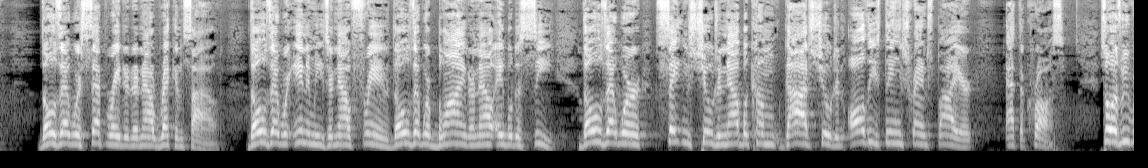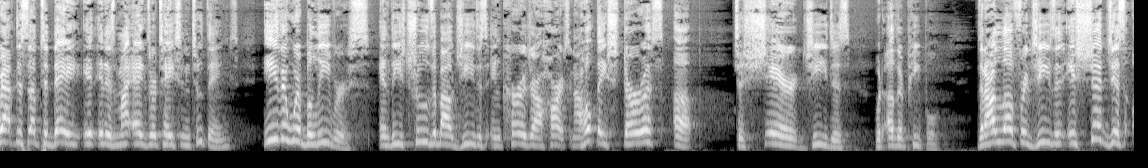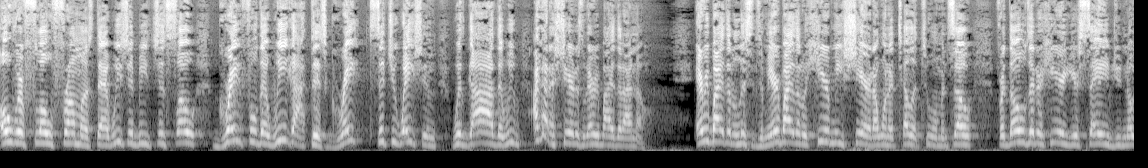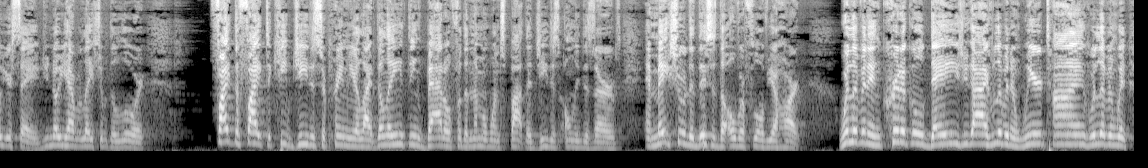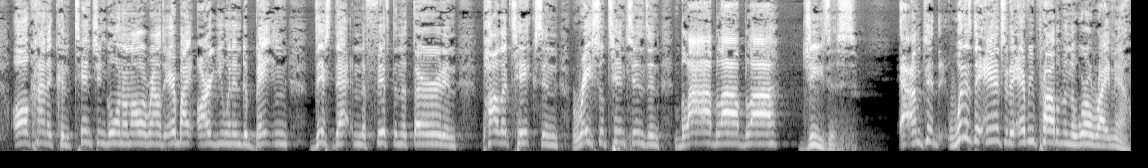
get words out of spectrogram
Those that were separated are now reconciled. Those that were enemies are now friends. Those that were blind are now able to see. Those that were Satan's children now become God's children. All these things transpire at the cross. So as we wrap this up today, it, it is my exhortation two things. Either we're believers and these truths about Jesus encourage our hearts, and I hope they stir us up to share Jesus with other people. That our love for Jesus, it should just overflow from us, that we should be just so grateful that we got this great situation with God that we, I got to share this with everybody that I know. Everybody that'll listen to me, everybody that'll hear me share it, I want to tell it to them. And so for those that are here, you're saved, you know you're saved. You know you have a relationship with the Lord. Fight the fight to keep Jesus supreme in your life. Don't let anything battle for the number one spot that Jesus only deserves. And make sure that this is the overflow of your heart. We're living in critical days, you guys. We're living in weird times. We're living with all kind of contention going on all around. Everybody arguing and debating this, that, and the fifth and the third, and politics and racial tensions and blah, blah, blah. Jesus. I'm t- what is the answer to every problem in the world right now?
